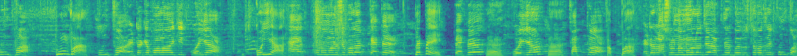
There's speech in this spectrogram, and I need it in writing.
কুম্ফা। কুম্ফা। কুম্ফা এটাকে বলা হয় কি? কইয়া। কইয়া? হ্যাঁ কোনো মানুষে বলে পেপে। পেপে? পেপে হ্যাঁ। কইয়া হ্যাঁ। পাপ্পা পাপ্পা এটার আসল নাম হলো যে আপনার বুঝতে পারছেন কুম্পা।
